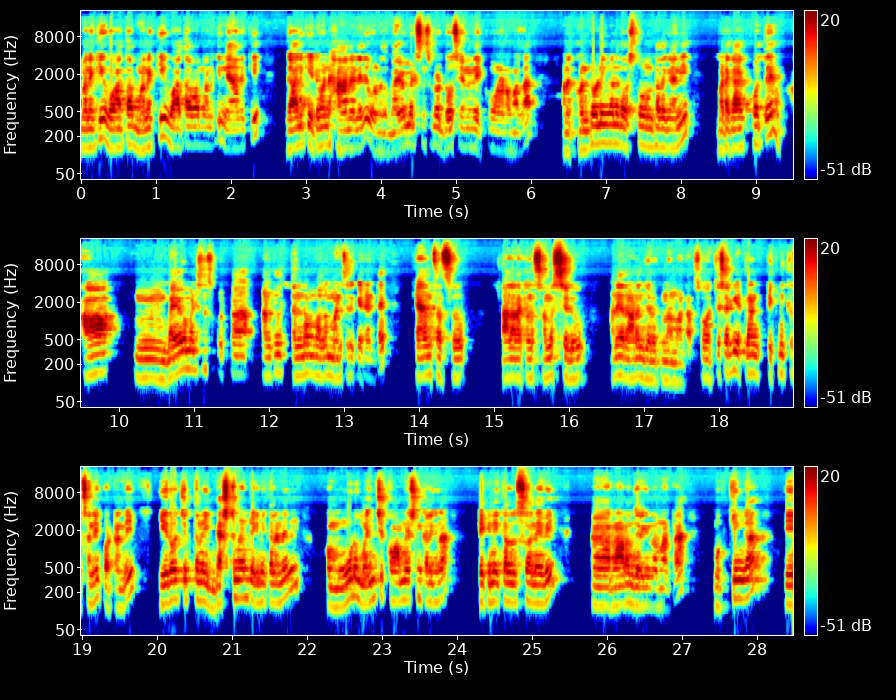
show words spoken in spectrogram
మనకి వాత మనకి వాతావరణానికి నేలకి గాలికి ఎటువంటి హాని అనేది ఉండదు. బయోమెడిసిన్స్లో డోస్ అనేది ఎక్కువ ఉండడం వల్ల మనకు కంట్రోలింగ్ అనేది వస్తూ ఉంటుంది కానీ బట్ కాకపోతే ఆ బయోమెడిసిన్స్ కొట్టిన అంటలు తినడం వల్ల మనుషులకి ఏంటంటే క్యాన్సర్స్ చాలా రకాల సమస్యలు అనేవి రావడం జరుగుతుంది అనమాట సో వచ్చేసరికి ఇట్లాంటి టెక్నికల్స్ అనేవి కొట్టండి. ఈ రోజు చెప్తున్న ఈ బెస్ట్ మ్యాన్ టెక్నికల్ అనేది ఒక మూడు మంచి కాంబినేషన్ కలిగిన టెక్నికల్స్ అనేవి రావడం జరిగింది అనమాట ముఖ్యంగా ఈ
